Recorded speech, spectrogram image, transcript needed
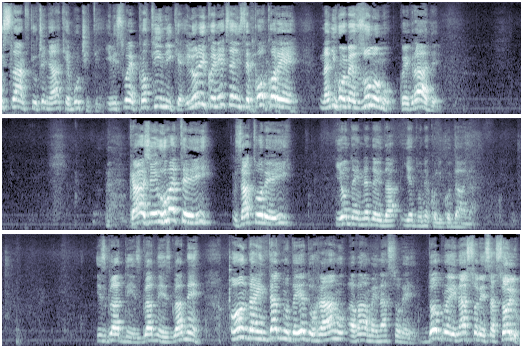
islamski učenjake mučiti ili svoje protivnike ili oni koji neće da im se pokore na njihovom zulumu koje grade. Kaže, uhvate ih, zatvore ih i onda im ne daju da jedu nekoliko dana. Izgladne, izgladne, izgladne. Onda im dadnu da jedu hranu, a vama je nasole. Dobro je nasole sa solju.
